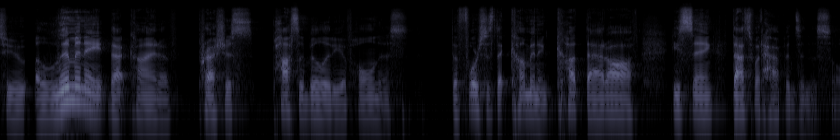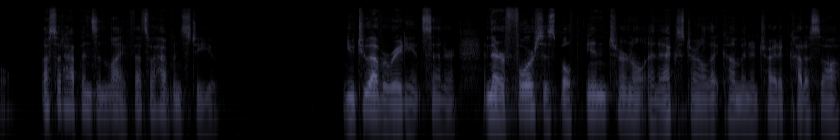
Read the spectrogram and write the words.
to eliminate that kind of precious possibility of wholeness the forces that come in and cut that off, he's saying that's what happens in the soul. That's what happens in life. That's what happens to you. You too have a radiant center. And there are forces, both internal and external, that come in and try to cut us off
